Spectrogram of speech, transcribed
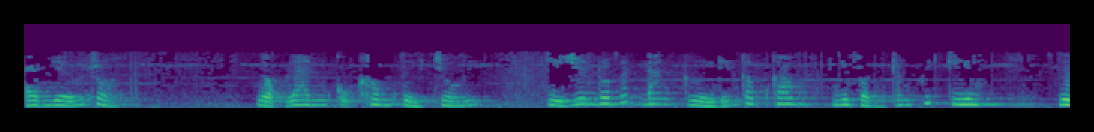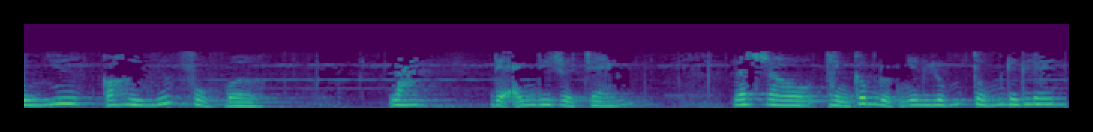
em nhớ rồi. Ngọc Lan cũng không từ chối, chỉ riêng đôi mắt đang cười đến cong cong như vầng trăng khuyết kia, dường như có hơi nước phủ mờ. Lan, để anh đi rửa chén. Lát sau, thành công đột nhiên lúng túng đứng lên,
